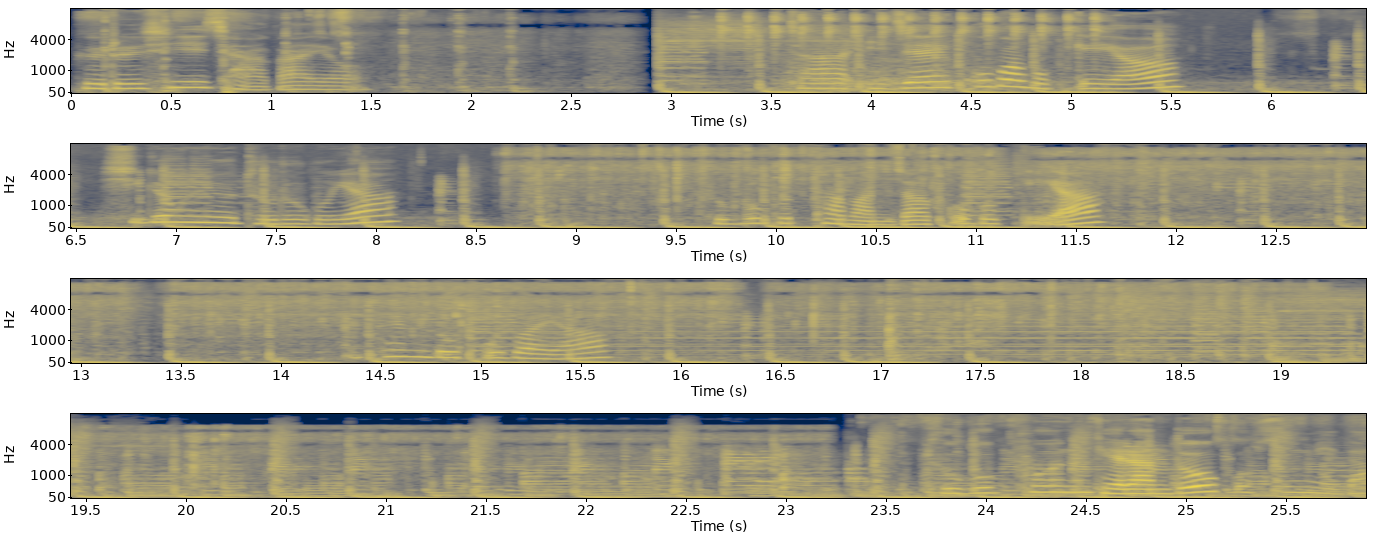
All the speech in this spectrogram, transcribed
그릇이 작아요. 자, 이제 굽어 볼게요. 식용유 두르고요. 두부부터 먼저 굽을게요. 스팸도 굽어요. 두부 푼 계란도 굽습니다.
